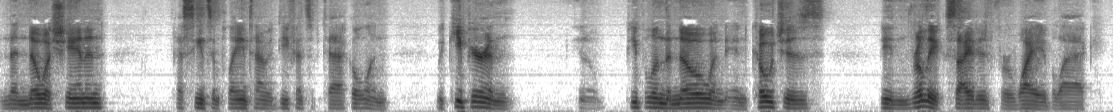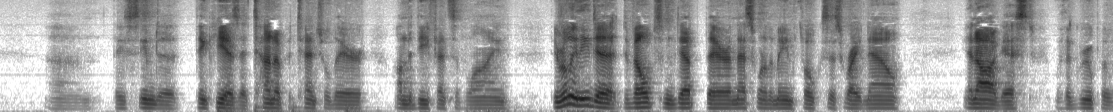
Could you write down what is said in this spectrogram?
and then Noah Shannon has seen some playing time at defensive tackle, and we keep hearing, you know, people in the know and, and coaches being really excited for Yahya Black. Um, they seem to think he has a ton of potential there on the defensive line. They really need to develop some depth there, and that's one of the main focuses right now in August with a group of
